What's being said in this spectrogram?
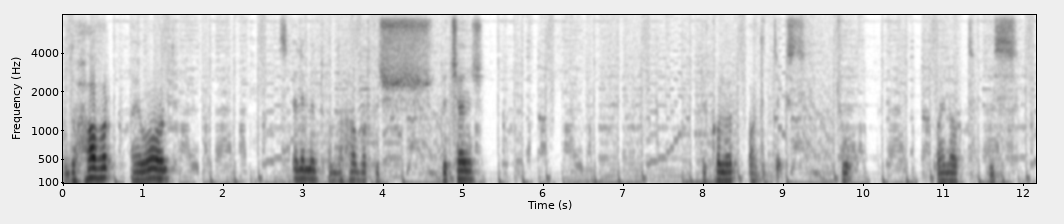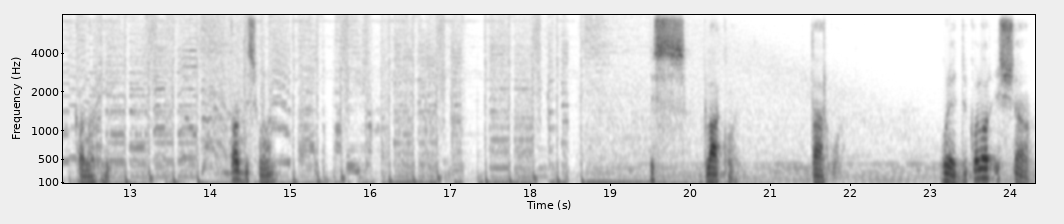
On the hover I want this element on the hover to, to change the color of the text to why not this color here? Not this one. This black one dark one. Great the color is shown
